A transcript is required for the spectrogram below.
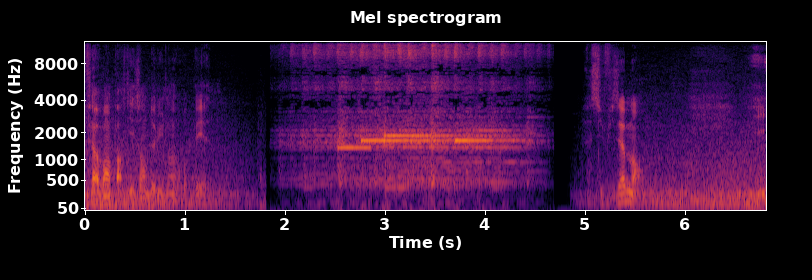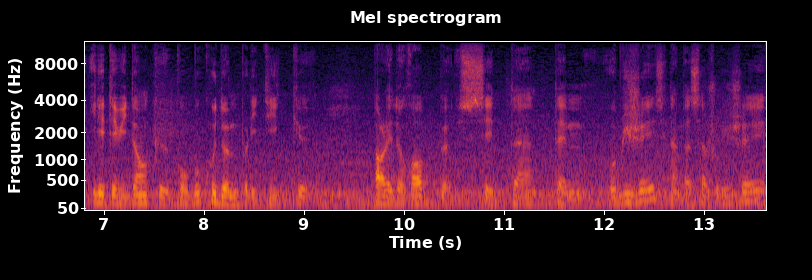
fervents partisans de l'Union européenne. Insuffisamment. Il est évident que pour beaucoup d'hommes politiques, parler d'Europe, c'est un thème obligé, c'est un passage obligé,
